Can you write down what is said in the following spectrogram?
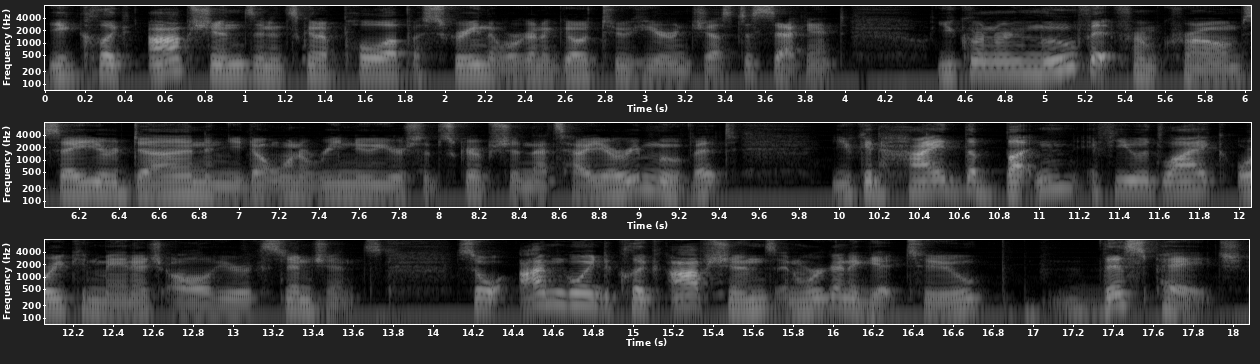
You click Options and it's going to pull up a screen that we're going to go to here in just a second. You can remove it from Chrome. Say you're done and you don't want to renew your subscription. That's how you remove it. You can hide the button if you would like, or you can manage all of your extensions. So I'm going to click Options and we're going to get to this page.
